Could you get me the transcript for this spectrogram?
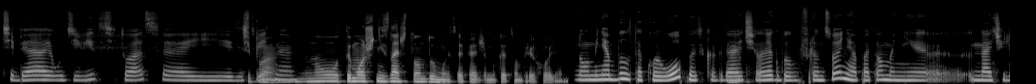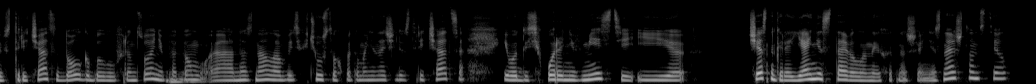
тебя удивит ситуация и Типа, действительно... ну, ты можешь не знать, что он думает, опять же, мы к этому приходим. Но у меня был такой опыт, когда Мгм. человек был во френдзоне, а потом они э, начали встречаться, долго был во френдзоне, потом а, она знала об этих чувствах, потом они начали встречаться, и вот до сих пор они вместе, и, честно говоря, я не ставила на их отношения. Знаешь, что он сделал?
